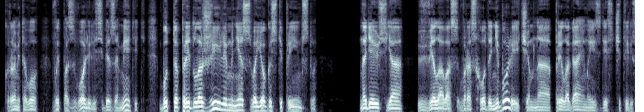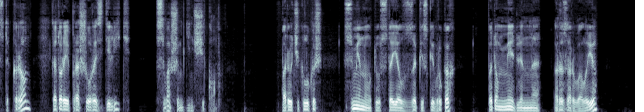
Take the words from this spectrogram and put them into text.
Кроме того, вы позволили себе заметить, будто предложили мне свое гостеприимство. Надеюсь, я ввела вас в расходы не более, чем на прилагаемые здесь четыреста крон, которые прошу разделить с вашим денщиком. Поручик Лукаш с минуту стоял с запиской в руках, потом медленно разорвал ее,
